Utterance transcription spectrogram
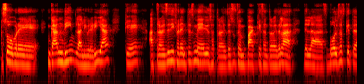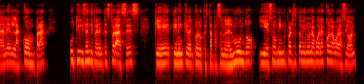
sobre Gandhi, la librería, que a través de diferentes medios, a través de sus empaques, a través de, la, de las bolsas que te dan en la compra, utilizan diferentes frases que tienen que ver con lo que está pasando en el mundo y eso a mí me parece también una buena colaboración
